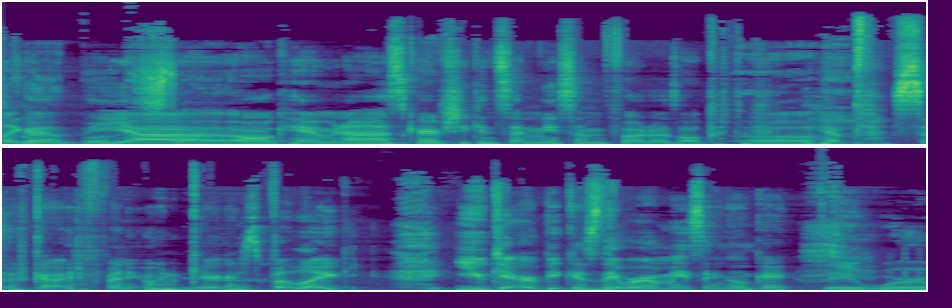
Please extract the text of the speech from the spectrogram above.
like scrapbook yeah. style. Okay, I'm gonna ask her if she can send me some photos. I'll put them in the episode guide if anyone cares. But like, you care because they were amazing. Okay. They were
